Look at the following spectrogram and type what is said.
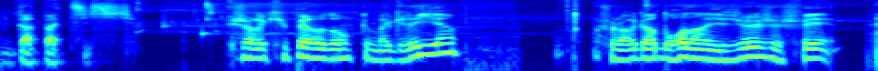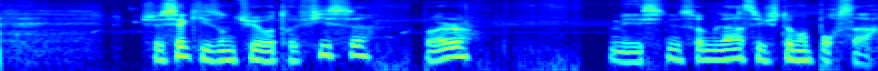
d'apathie. Je récupère donc ma grille. Je la regarde droit dans les yeux. Je fais. Je sais qu'ils ont tué votre fils, Paul. Mais si nous sommes là, c'est justement pour ça.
